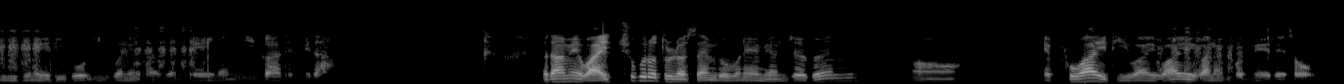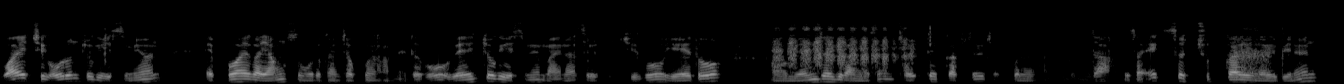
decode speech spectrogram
2분의 1이고 2번의 답은 a는 2가 됩니다. 그 다음에 y축으로 둘러싸인 부분의 면적은 어, fy, dy, y에 관한 범위에 대해서 y축 오른쪽에 있으면 fy가 양수므로 그냥 접근을 하면 되고 왼쪽에 있으면 마이너스를 붙이고 얘도 어, 면적이라는 것은 절대값을 접근을 하는 겁니다. 그래서 x축과의 넓이는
